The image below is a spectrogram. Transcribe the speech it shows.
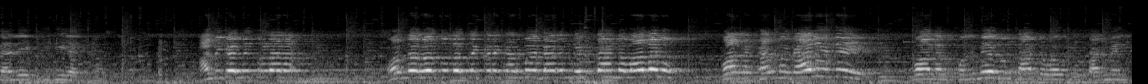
గది గిది అంటాం అందుకే మిత్రులారా వంద రోజుల్లో చక్కెర కర్మాగారం తెస్తా అన్న వాళ్ళను వాళ్ళ కర్మ కాలేదు వాళ్ళని పొలిమేరు తాటి వరకు తరిమింది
